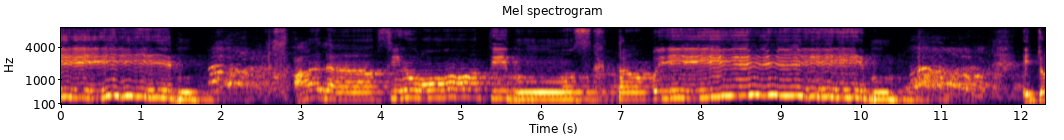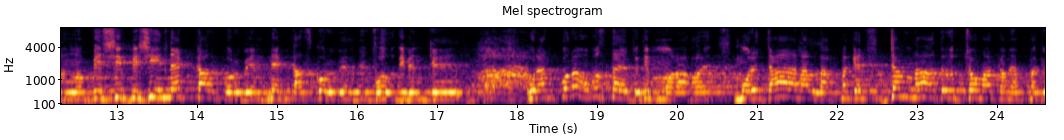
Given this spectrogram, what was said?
المرسلين على صراط مستقيم এই জন্য বেশি বেশি নেক কাজ করবেন, নেক কাজ করবেন, ফল দিবেন কে? কোরআন পড়া অবস্থায় যদি মরা হয়, মরে যান আল্লাহ আপনাকে জান্নাতের উচ্চ মাকামে আপনাকে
